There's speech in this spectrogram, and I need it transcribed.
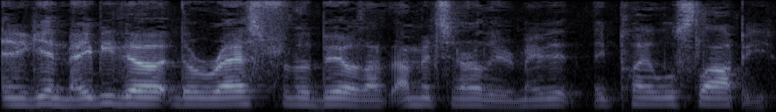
And again, maybe the the rest for the Bills. I, I mentioned earlier, maybe they play a little sloppy.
